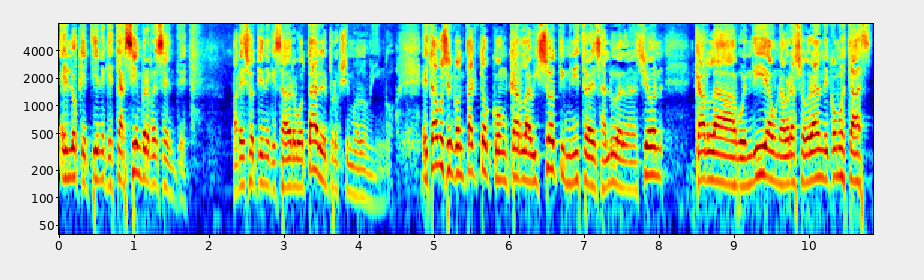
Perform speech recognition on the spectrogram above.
Es lo que tiene que estar siempre presente. Para eso tiene que saber votar el próximo domingo. Estamos en contacto con Carla Bisotti, ministra de Salud de la Nación. Carla, buen día, un abrazo grande. ¿Cómo estás?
